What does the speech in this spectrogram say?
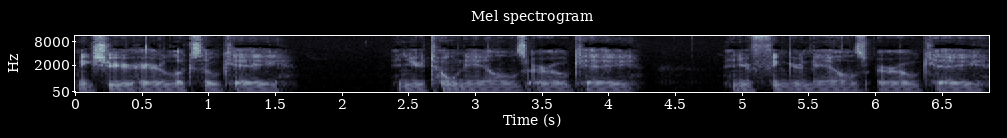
make sure your hair looks okay, and your toenails are okay, and your fingernails are okay,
